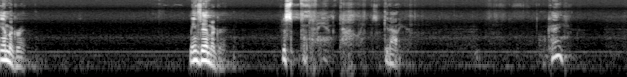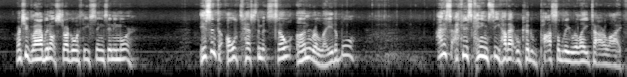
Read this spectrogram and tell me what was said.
Immigrant. Means immigrant. Just man, golly, get out of here. Okay. Aren't you glad we don't struggle with these things anymore? Isn't the Old Testament so unrelatable? I just, I just can't even see how that could possibly relate to our life.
